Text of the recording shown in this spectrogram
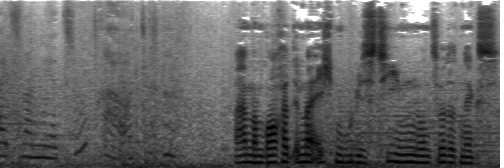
als man mir zutraut. Ah, man braucht halt immer echt ein gutes Team, sonst wird das nix.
